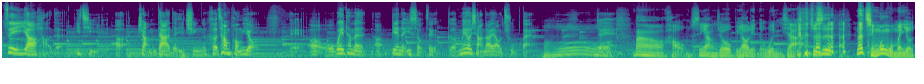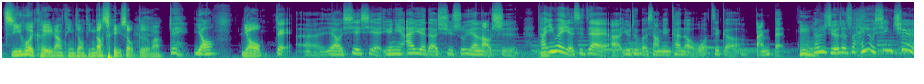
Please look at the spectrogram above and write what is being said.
最要好的一起呃长大的一群合唱朋友，对，呃，我为他们呃编了一首这个歌，没有想到要出版。哦，对，那好，新阳就不要脸的问一下，就是 那请问我们有机会可以让听众听到这一首歌吗？对，有。有，对，呃，要谢谢云林爱乐的许淑媛老师，他因为也是在呃 YouTube 上面看到我这个版本，嗯他就觉得说很有兴趣，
